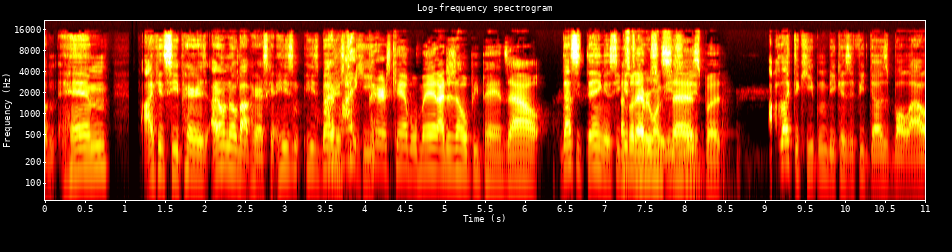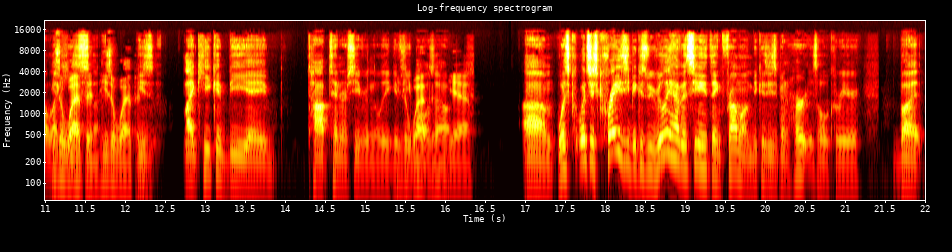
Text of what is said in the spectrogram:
Um, him. I could see Parris. I don't know about Parris. He's he's better I just to like. Parris Campbell, man. I just hope he pans out. That's the thing is he That's what everyone so says, but I'd like to keep him because if he does ball out, like he's a weapon. He's a weapon. He's like he could be a top ten receiver in the league if he's he balls weapon. out. Yeah. Um, which which is crazy because we really haven't seen anything from him because he's been hurt his whole career. But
